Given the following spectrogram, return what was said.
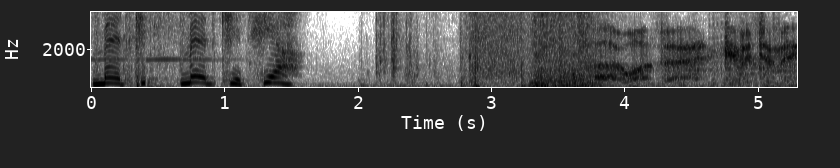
Medkit, medkit here. I want that. Give it to me.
